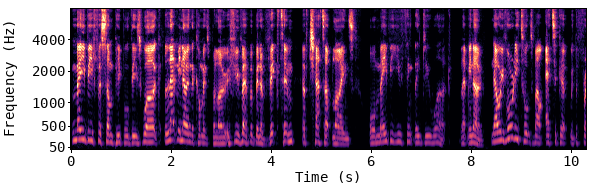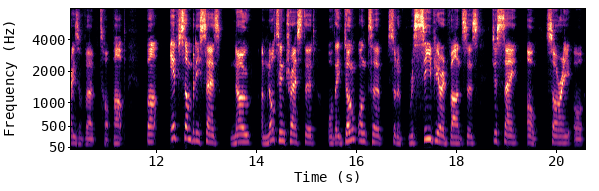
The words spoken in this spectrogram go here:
Maybe for some people these work. Let me know in the comments below if you've ever been a victim of chat up lines or maybe you think they do work. Let me know. Now, we've already talked about etiquette with the phrasal verb top up, but if somebody says, no, I'm not interested, or they don't want to sort of receive your advances, just say, oh, sorry, or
